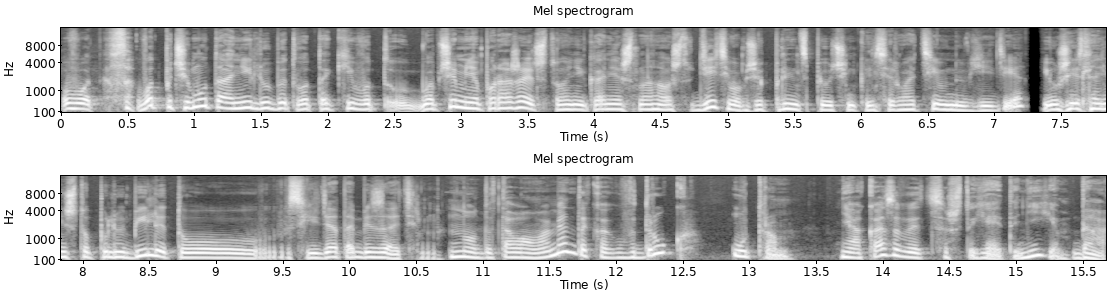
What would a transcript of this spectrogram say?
Вот. Вот почему-то они любят вот такие вот... Вообще меня поражает, что они, конечно, что дети вообще, в принципе, очень консервативны в еде. И уж если они что полюбили, то съедят обязательно. Но до того момента, как вдруг утром не оказывается, что я это не ем. Да.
